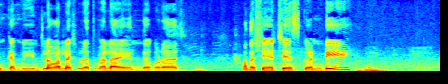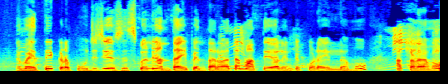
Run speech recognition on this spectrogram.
ఇంకా మీ ఇంట్లో వరలక్ష్మి వ్రతం ఎలా అయిందో కూడా మాతో షేర్ చేసుకోండి. మేమైతే ఇక్కడ పూజ చేసేసుకొని అంతా అయిపోయిన తర్వాత మా అత్తయ్య వాళ్ళ ఇంటికి కూడా వెళ్ళాము. అక్కడేమో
